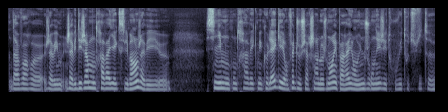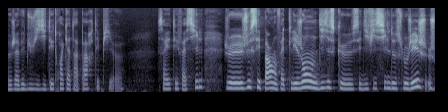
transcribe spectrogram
d'avoir. Euh, j'avais déjà mon travail à Aix-les-Bains, j'avais signé mon contrat avec mes collègues et en fait, je cherchais un logement. Et pareil, en une journée, j'ai trouvé tout de suite. j'avais dû visiter trois, quatre appartes et puis ça a été facile. Je ne sais pas, en fait. Les gens disent que c'est difficile de se loger. Je,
